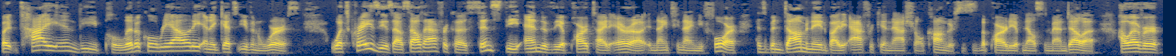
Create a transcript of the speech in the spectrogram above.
But tie in the political reality, and it gets even worse. What's crazy is how South Africa, since the end of the apartheid era in 1994, has been dominated by the African National Congress. This is the party of Nelson Mandela. However,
